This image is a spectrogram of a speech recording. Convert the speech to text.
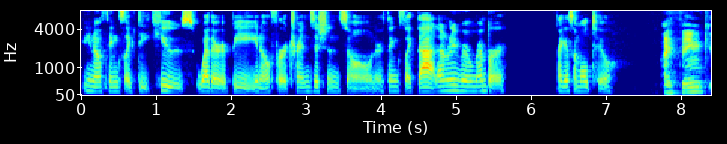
you know things like DQs, whether it be you know for a transition zone or things like that? I don't even remember. I guess I'm old too. I think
